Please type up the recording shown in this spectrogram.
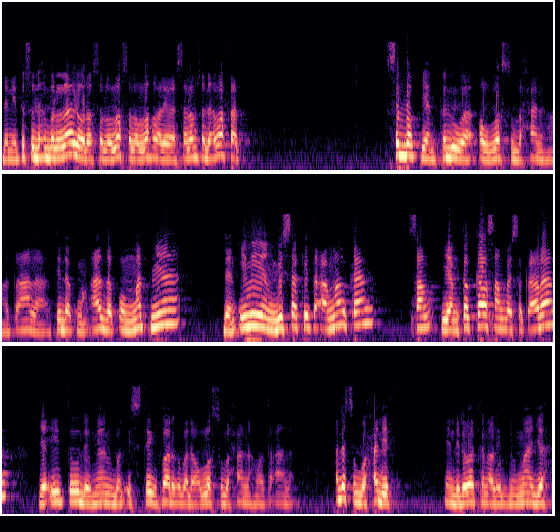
Dan itu sudah berlalu Rasulullah Shallallahu alaihi wasallam sudah wafat. Sebab yang kedua Allah Subhanahu wa taala tidak mengadab umatnya dan ini yang bisa kita amalkan yang kekal sampai sekarang yaitu dengan beristighfar kepada Allah Subhanahu wa taala. Ada sebuah hadis yang diriwayatkan oleh Ibnu Majah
